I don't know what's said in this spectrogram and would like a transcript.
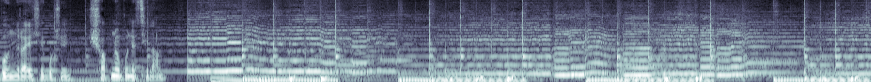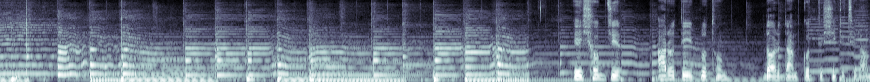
বন্ধুরা এসে বসে স্বপ্ন বুনেছিলাম। এই সবজির আড়তে প্রথম দরদাম করতে শিখেছিলাম।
